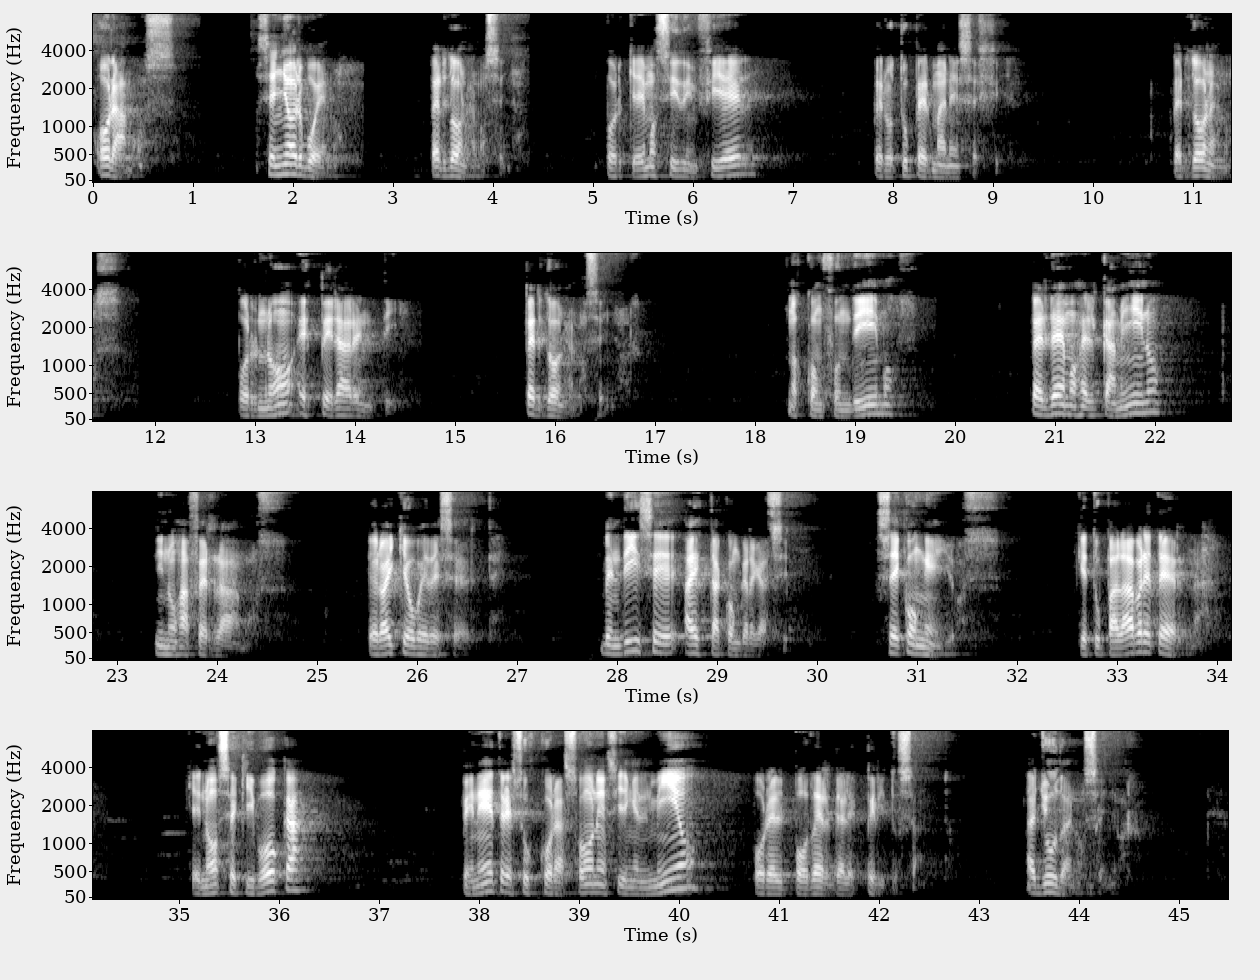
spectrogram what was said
Oramos. Señor bueno, perdónanos, Señor, porque hemos sido infiel, pero tú permaneces fiel. Perdónanos por no esperar en ti. Perdónanos, Señor. Nos confundimos, perdemos el camino y nos aferramos. Pero hay que obedecerte. Bendice a esta congregación. Sé con ellos que tu palabra eterna, que no se equivoca, penetre sus corazones y en el mío por el poder del Espíritu Santo. Ayúdanos, Señor,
